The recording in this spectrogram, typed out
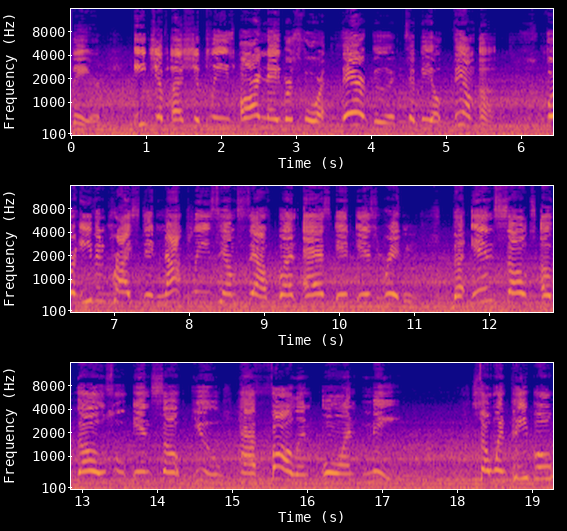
there. Each of us should please our neighbors for their good to build them up. For even Christ did not please himself, but as it is written, the insults of those who insult you have fallen on me. So when people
